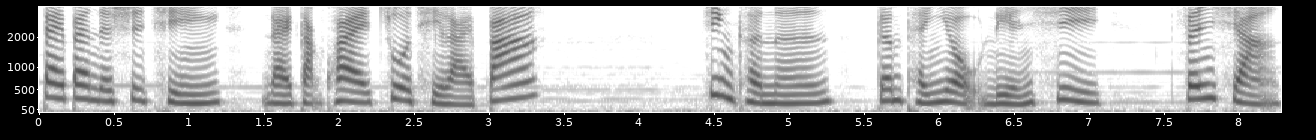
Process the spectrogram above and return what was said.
代办的事情来赶快做起来吧。尽可能跟朋友联系，分享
